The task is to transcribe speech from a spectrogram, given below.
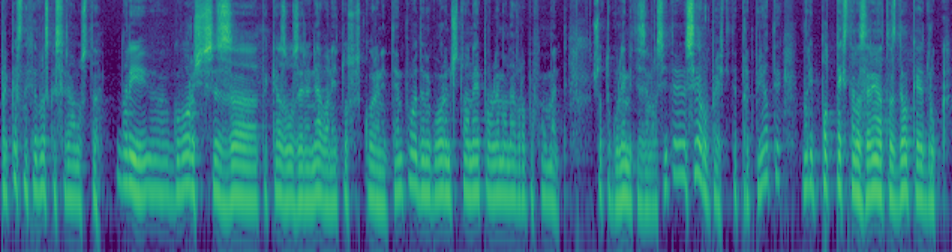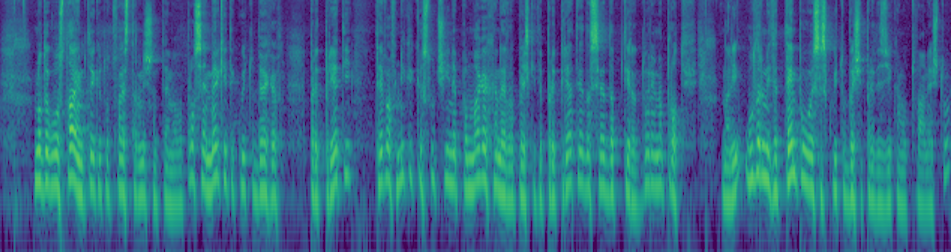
прекъснаха връзка с реалността. Нали, говореше се за, така, за озеленяване и то с ускорени темпове, да не говорим, че това не е проблема на Европа в момента. Защото големите замърсители не са европейските предприятия. Нали, под текста на зелената сделка е друг. Но да го оставим, тъй като това е странична тема. Въпросът е мерките, които бяха предприяти, те в никакъв случай не помагаха на европейските предприятия да се адаптират. Дори напротив. Нали, ударните темпове, с които беше предизвикано това нещо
